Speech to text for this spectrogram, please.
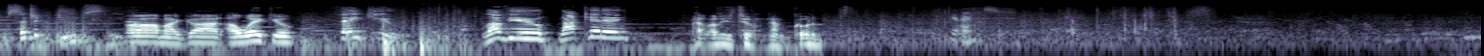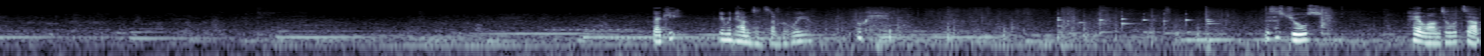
I'm such a deep sleeper. Oh my God! I'll wake you. Thank you. Love you. Not kidding. I love you too. Now go to. Thanks. Becky, give me Townsend's number, will you? Okay. This is Jules. Hey, Alonzo, what's up?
